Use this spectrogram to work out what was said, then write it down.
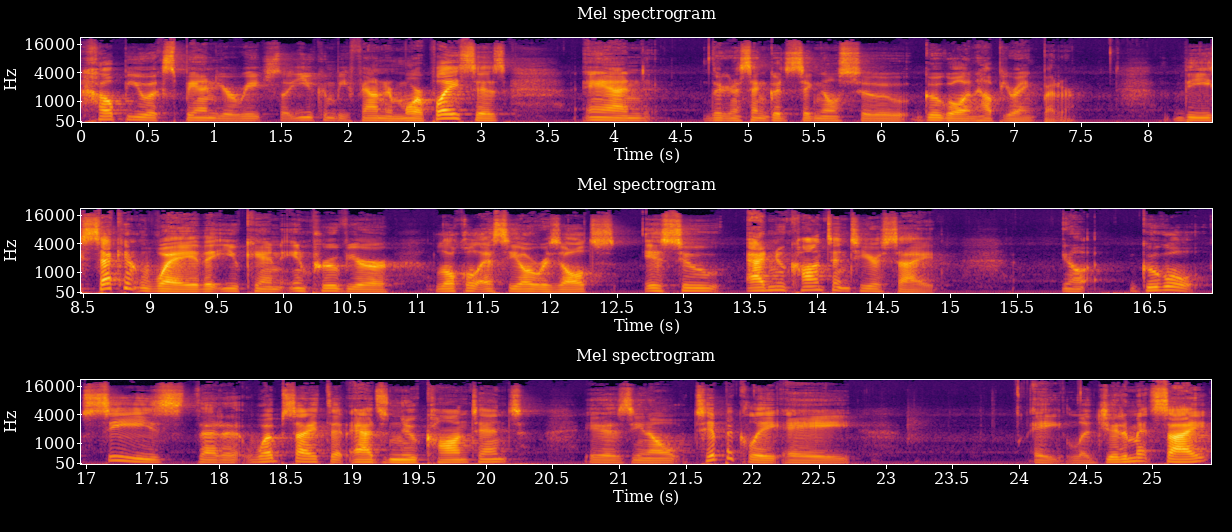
help you expand your reach so you can be found in more places and they're going to send good signals to Google and help you rank better. The second way that you can improve your local SEO results is to add new content to your site. You know, Google sees that a website that adds new content is, you know, typically a a legitimate site.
